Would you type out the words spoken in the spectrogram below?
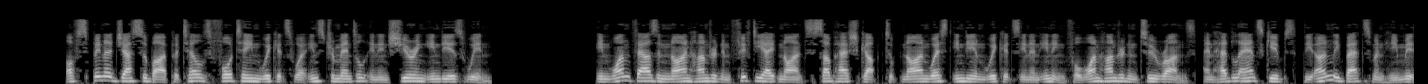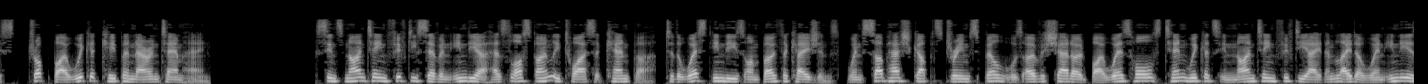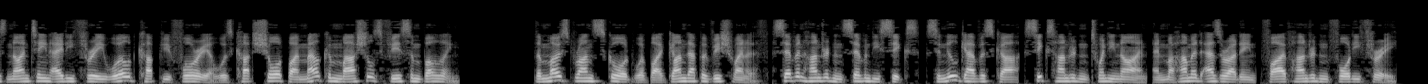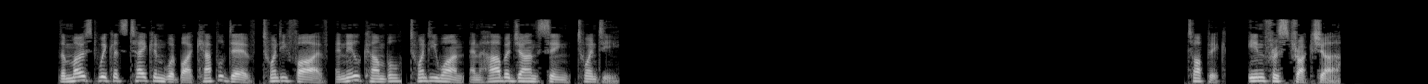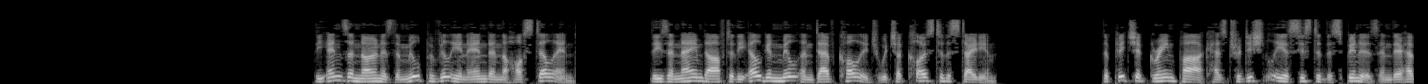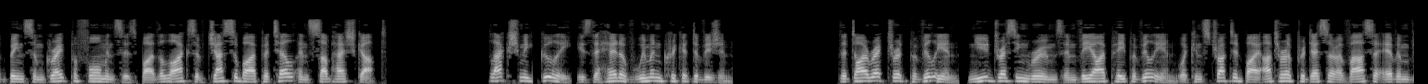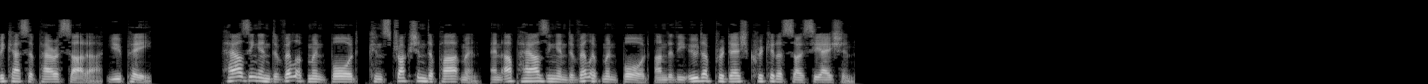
Off-spinner Jasubhai Patel's 14 wickets were instrumental in ensuring India's win. In 1958 ninths Subhash Gupte took nine West Indian wickets in an inning for 102 runs, and had Lance Gibbs, the only batsman he missed, dropped by wicket-keeper Naren Tamhane. Since 1957 India has lost only twice at Kanpur, to the West Indies on both occasions, when Subhash Gupte's dream spell was overshadowed by Wes Hall's 10 wickets in 1958 and later when India's 1983 World Cup euphoria was cut short by Malcolm Marshall's fearsome bowling. The most runs scored were by Gundappa Vishwanath 776, Sunil Gavaskar 629 and Muhammad Azharuddin 543. The most wickets taken were by Kapil Dev 25, Anil Kumble 21 and Harbhajan Singh 20. Topic: Infrastructure. The ends are known as the Mill Pavilion End and the Hostel End. These are named after the Elgin Mill and DAV College which are close to the stadium. The pitch at Green Park has traditionally assisted the spinners and there have been some great performances by the likes of Jasubhai Patel and Subhash Gupte. Lakshmi Guli is the head of Women Cricket Division. The Directorate Pavilion, new dressing rooms and VIP Pavilion were constructed by Uttara Pradesh Avasa Evam Vikasa Parisada UP. Housing and Development Board, Construction Department, and Up Housing and Development Board under the Uttar Pradesh Cricket Association.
